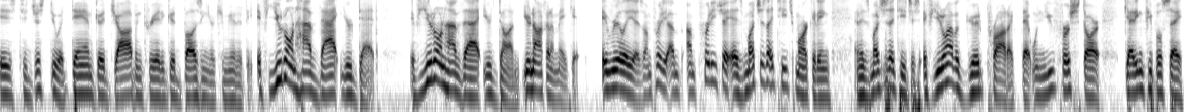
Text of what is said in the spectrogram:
is to just do a damn good job and create a good buzz in your community. If you don't have that, you're dead. If you don't have that, you're done. You're not going to make it. It really is. I'm pretty. I'm. I'm pretty sure. As much as I teach marketing, and as much as I teach this, if you don't have a good product that when you first start, getting people say,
